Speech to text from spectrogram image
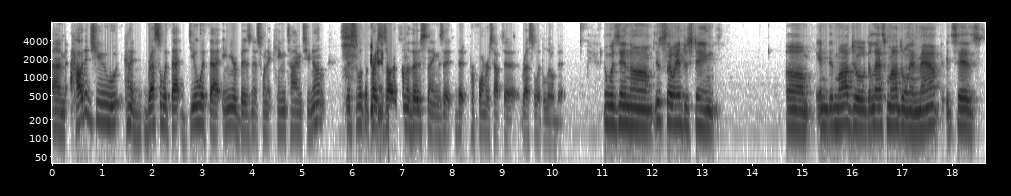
Um, how did you kind of wrestle with that, deal with that in your business when it came time to know this is what the prices are? Some of those things that that performers have to wrestle with a little bit. It was in um, is so interesting. Um, in the module, the last module in MAP, it says,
